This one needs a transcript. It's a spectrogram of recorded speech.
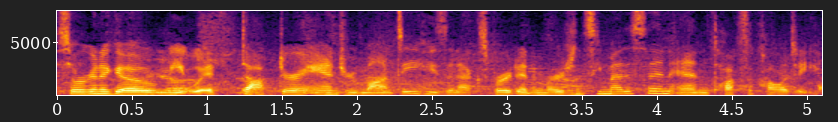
So we're going to go meet with Dr. Andrew Monte. He's an expert in emergency medicine and toxicology.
